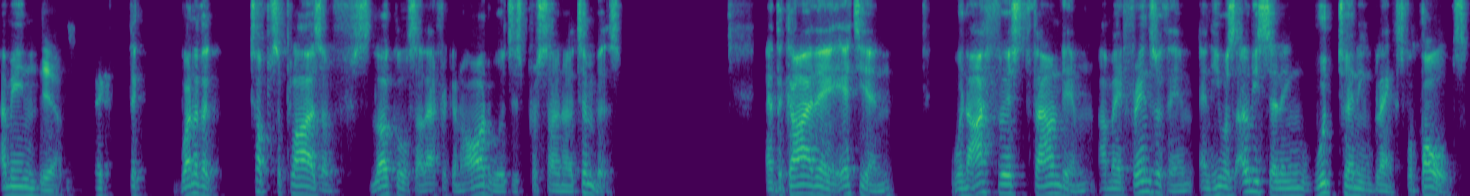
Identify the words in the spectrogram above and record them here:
I mean, yeah, the, the, one of the top suppliers of local South African hardwoods is Presono Timbers. And the guy there, Etienne, when I first found him, I made friends with him, and he was only selling wood turning blanks for bowls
